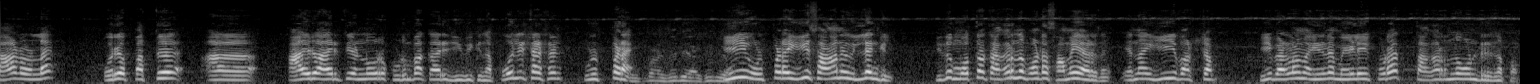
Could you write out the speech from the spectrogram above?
താഴെയുള്ള ഒരു പത്ത് ആയിരം ആയിരത്തി എണ്ണൂറ് കുടുംബക്കാർ ജീവിക്കുന്ന പോലീസ് സ്റ്റേഷൻ ഉൾപ്പെടെ. ഈ ഉൾപ്പെടെ ഈ സാധനം ഇല്ലെങ്കിൽ ഇത് മൊത്തം തകർന്നു പോകേണ്ട സമയമായിരുന്നു. എന്നാൽ ഈ വർഷം ഈ വെള്ളം ഇതിന്റെ മേളിൽ കൂടെ തകർന്നുകൊണ്ടിരുന്നപ്പം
